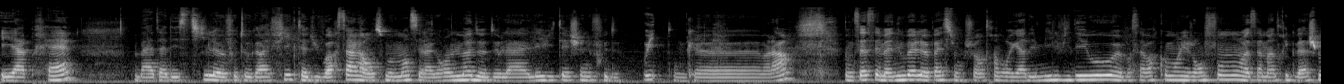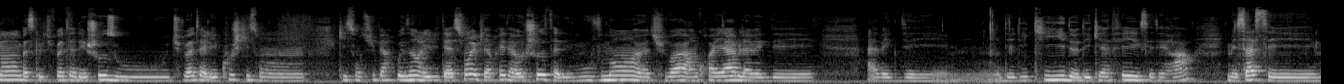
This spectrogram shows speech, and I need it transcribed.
Et après, bah, tu as des styles photographiques, tu as dû voir ça là en ce moment, c'est la grande mode de la levitation food. Oui. Donc euh, voilà. Donc ça c'est ma nouvelle passion. Je suis en train de regarder 1000 vidéos euh, pour savoir comment les gens font, ça m'intrigue vachement parce que tu vois, tu as des choses où tu vois, tu as les couches qui sont qui sont superposées en lévitation et puis après tu as autre chose, tu as des mouvements, euh, tu vois, incroyables avec des avec des, des, liquides, des cafés, etc. Mais ça, c'est.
